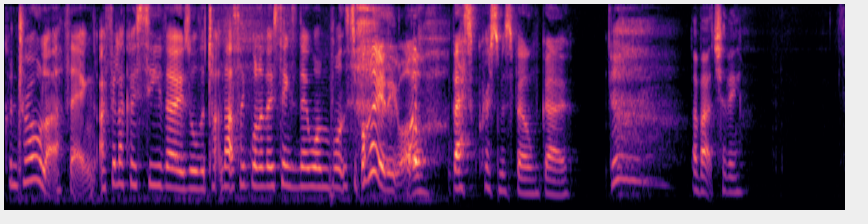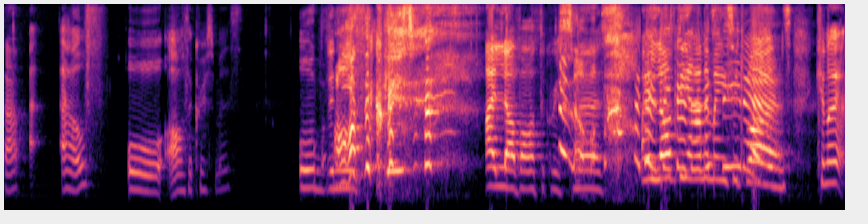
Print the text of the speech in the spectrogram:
controller thing. I feel like I see those all the time. That's like one of those things no one wants to buy anymore. Oh, best Christmas film, go. Love Actually. Is that? Elf or Arthur Christmas or the new. Arthur Christmas. I love Arthur Christmas. I love the I've animated ones. Can I?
